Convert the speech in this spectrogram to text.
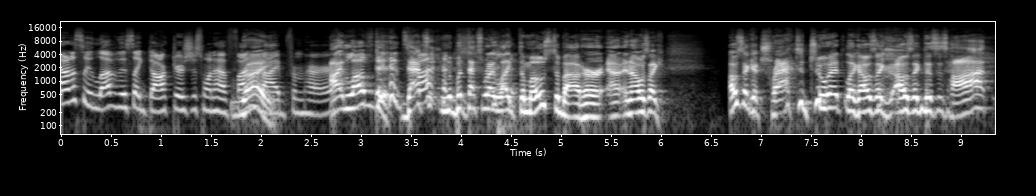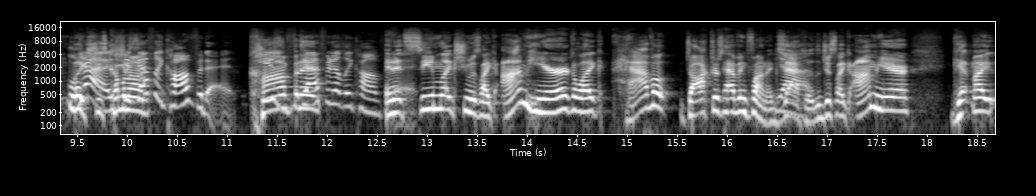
I honestly love this. Like doctors just want to have fun Right. vibe from her. I loved it. That's fun. but that's what I liked the most about her. And I was like, I was like attracted to it. Like I was like, I was like, this is hot. Like yeah, she's coming on. definitely confident. Confident. She's definitely confident. and it seemed like she was like, I'm here to like have a doctors having fun. Exactly. Yeah. Just like I'm here, get my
